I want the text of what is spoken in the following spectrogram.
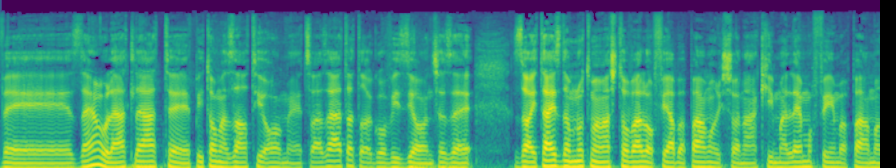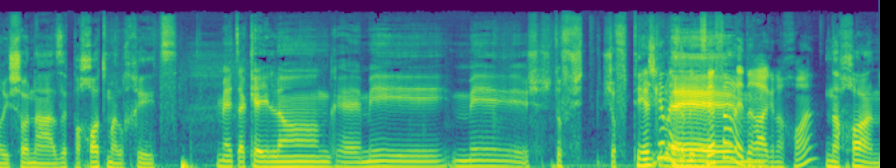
וזהו, לאט לאט אה, פתאום עזרתי אומץ, ואז היה את הטרגוויזיון, שזה, זו הייתה הזדמנות ממש טובה להופיע בפעם הראשונה, כי מלא מופיעים בפעם הראשונה, זה פחות מלחיץ. מטה קיילונג, אה, מי... מי... שופ- שופטים. יש גם. איזה אה, בית ספר לדרג, נכון? נכון,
